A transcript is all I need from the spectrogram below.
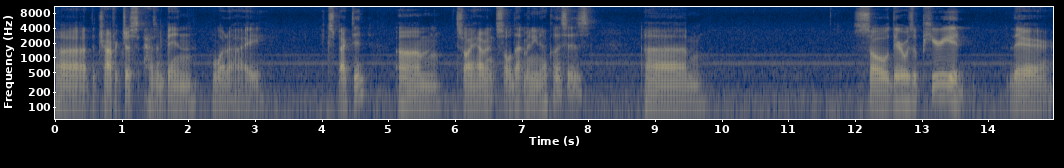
uh, the traffic just hasn't been what i expected. Um, so I haven't sold that many necklaces. Um, so there was a period there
